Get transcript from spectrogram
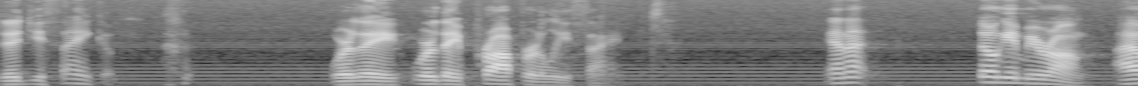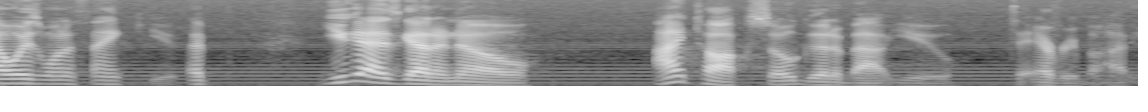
did you thank them? were, they, were they properly thanked? And I, don't get me wrong, I always want to thank you. I, you guys got to know, I talk so good about you to everybody.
